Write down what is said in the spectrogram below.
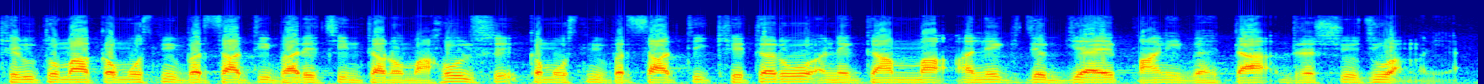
ખેડૂતોમાં કમોસમી વરસાદથી ભારે ચિંતાનો માહોલ છે. કમોસમી વરસાદથી ખેતરો અને ગામમાં અનેક જગ્યાએ પાણી વહેતા દ્રશ્યો જોવા મળ્યા.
